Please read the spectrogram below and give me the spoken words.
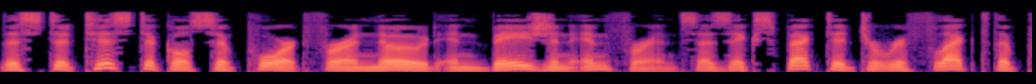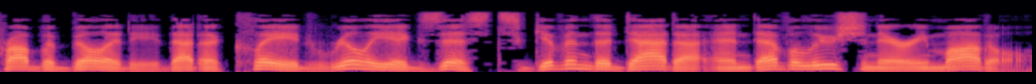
The statistical support for a node in Bayesian inference is expected to reflect the probability that a clade really exists given the data and evolutionary model.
